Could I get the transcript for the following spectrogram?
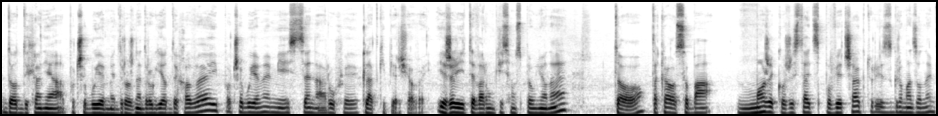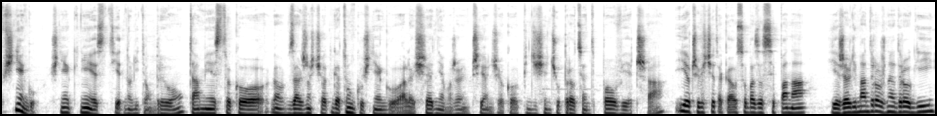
Do oddychania potrzebujemy drożne drogi oddechowe i potrzebujemy miejsce na ruchy klatki piersiowej. Jeżeli te warunki są spełnione, to taka osoba może korzystać z powietrza, które jest zgromadzone w śniegu. Śnieg nie jest jednolitą bryłą. Tam jest około, no, w zależności od gatunku śniegu, ale średnio możemy przyjąć około 50% powietrza. I oczywiście taka osoba zasypana, jeżeli ma drożne drogi,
